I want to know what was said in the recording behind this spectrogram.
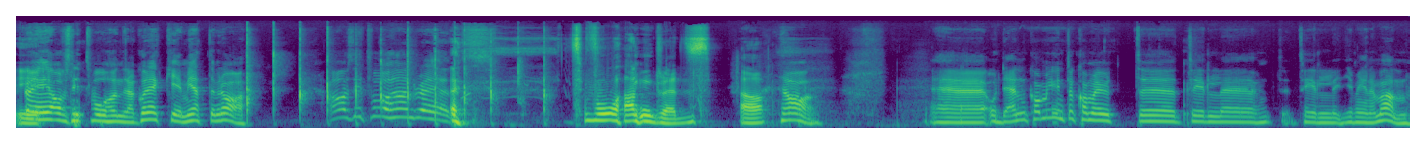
I- Det är avsnitt 200. Korrekt Kim, jättebra. Avsnitt 200! 200s. Ja. ja. Eh, och den kommer ju inte att komma ut eh, till, eh, till gemene man.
